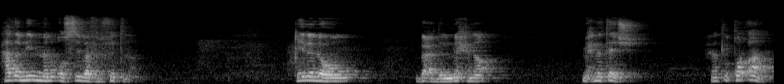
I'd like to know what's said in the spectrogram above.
هذا ممن أصيب في الفتنة. قيل له بعد المحنة محنة إيش؟ محنة القرآن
